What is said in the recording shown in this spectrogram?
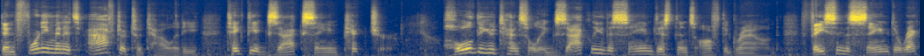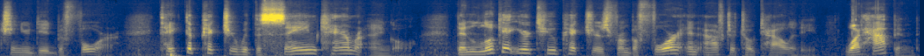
Then 40 minutes after totality, take the exact same picture. Hold the utensil exactly the same distance off the ground, face in the same direction you did before. Take the picture with the same camera angle. Then look at your two pictures from before and after totality. What happened?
